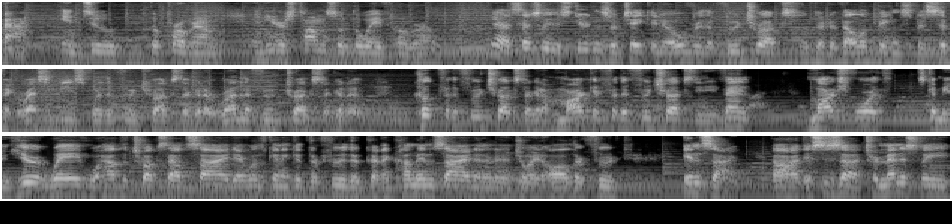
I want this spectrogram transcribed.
back into the program. And here's Thomas with the Wave program. Yeah, essentially the students are taking over the food trucks. They're developing specific recipes for the food trucks. They're going to run the food trucks. They're going to cook for the food trucks. They're going to market for the food trucks. The event, March 4th, it's going to be here at Wave. We'll have the trucks outside. Everyone's going to get their food. They're going to come inside and they're going to enjoy all their food inside. Uh, this is a tremendously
